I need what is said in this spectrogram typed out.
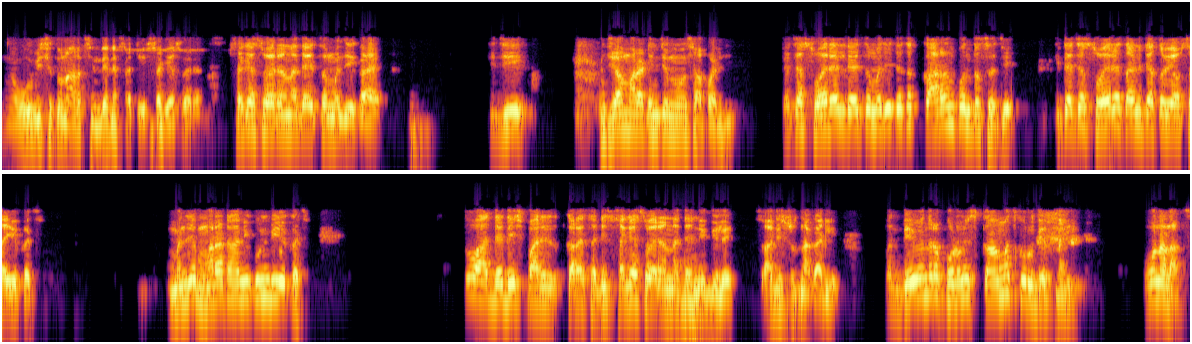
ओबीसीतून आरक्षण देण्यासाठी सगळ्या सोयऱ्यांना. सगळ्या सोयऱ्यांना द्यायचं म्हणजे काय? की जी ज्या मराठ्यांची नोंद सापडली त्याच्या सोयऱ्याला द्यायचं म्हणजे त्याचं कारण पण तसंच आहे की त्याच्या सोयऱ्याचा आणि त्याचा व्यवसाय एकच. म्हणजे मराठा आणि कुणबी एकच. तो अध्यादेश पारित करायसाठी सगळ्या सोयऱ्यांना त्यांनी दिले अधिसूचना काढली. पण देवेंद्र फडणवीस कामच करू देत नाही. कोणालाच.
